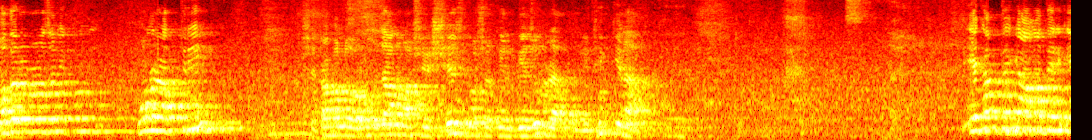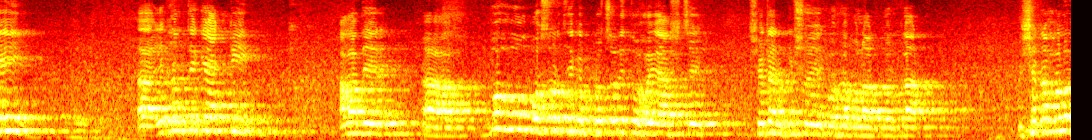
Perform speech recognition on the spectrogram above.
কদরের রজনী কোন কোন রাত্রি? সেটা হলো রমজান মাসের শেষ দশকের বেজুর রাত্রি, ঠিক কিনা? এখান থেকে আমাদের এই এখান থেকে একটি আমাদের বহু বছর থেকে প্রচলিত হয়ে আসছে সেটার বিষয়ে কথা বলার দরকার। সেটা হলো,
